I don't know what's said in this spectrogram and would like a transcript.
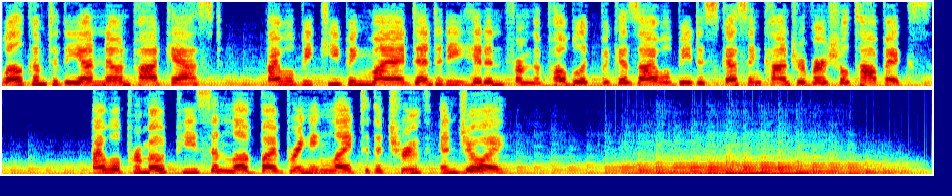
Welcome to the Unknown Podcast. I will be keeping my identity hidden from the public because I will be discussing controversial topics. I will promote peace and love by bringing light to the truth and joy.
